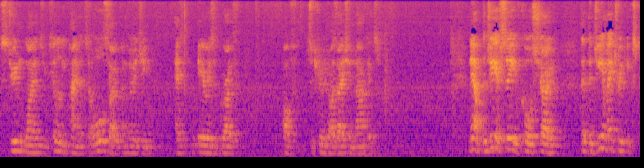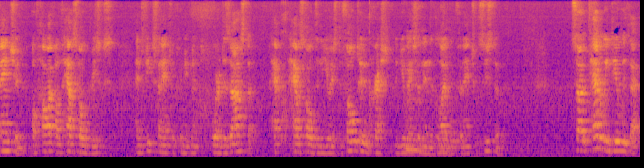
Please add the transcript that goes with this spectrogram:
student loans, utility payments are also emerging as areas of growth of securitisation markets. Now, the GFC, of course, showed that the geometric expansion of, high, of household risks and fixed financial commitments were a disaster. Ha households in the US defaulted and crashed the US and then the global financial system. So how do we deal with that?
